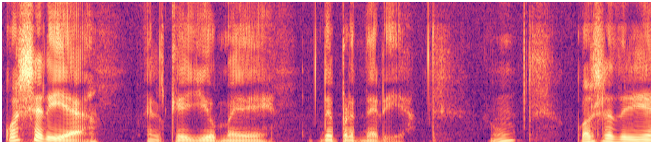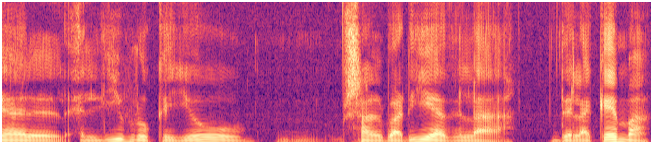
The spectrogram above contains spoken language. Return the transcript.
¿cuál sería el que yo me deprendería? ¿Cuál sería el, libro que yo salvaría de la, de la quema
